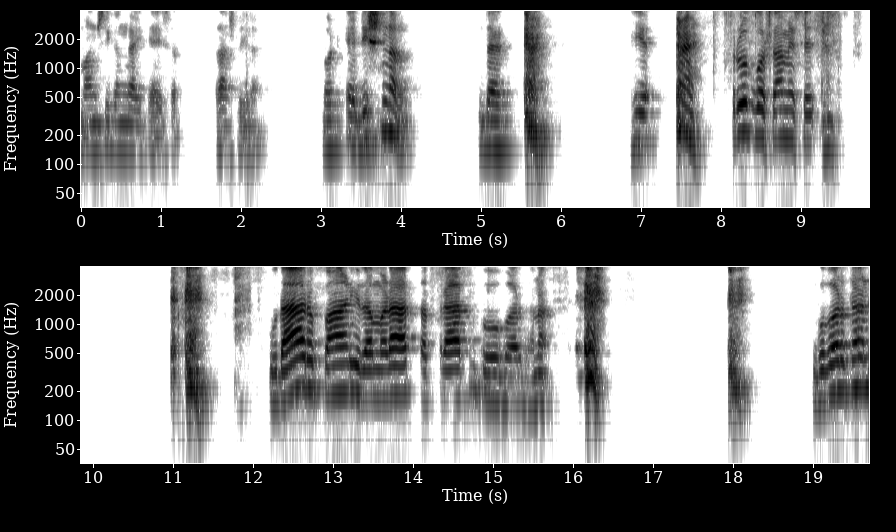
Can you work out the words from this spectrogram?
Mansi Ganga Ityasa Raslila. But additional that here रूप गोस्वामी से उदार पाणी रमणा तत्रापि Govardhan Govardhan,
